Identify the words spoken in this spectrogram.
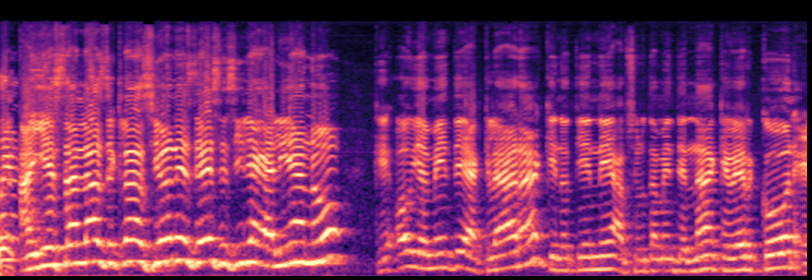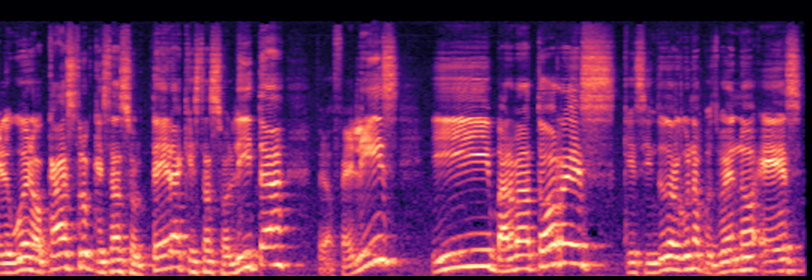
Bueno, Ahí están las declaraciones de Cecilia Galeano, que obviamente aclara que no tiene absolutamente nada que ver con el güero Castro, que está soltera, que está solita, pero feliz. Y Bárbara Torres, que sin duda alguna, pues bueno, es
